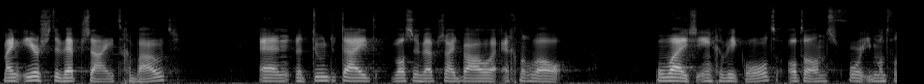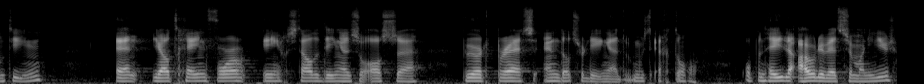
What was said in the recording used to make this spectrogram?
mijn eerste website gebouwd. En uh, toen de tijd was een website bouwen echt nog wel onwijs ingewikkeld. Althans, voor iemand van tien. En je had geen vooringestelde dingen zoals uh, WordPress en dat soort dingen. Dat moest echt nog op een hele ouderwetse manier.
